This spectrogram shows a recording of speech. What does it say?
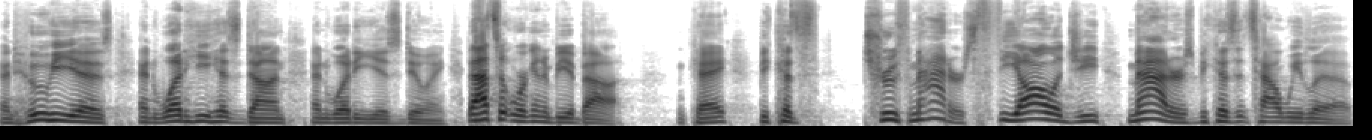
and who He is and what He has done and what He is doing. That's what we're going to be about, okay? Because Truth matters. Theology matters because it's how we live.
